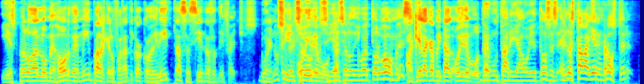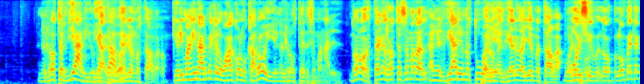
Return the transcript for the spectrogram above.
Y espero dar lo mejor de mí para que los fanáticos escogidistas se sientan satisfechos. Bueno, si él, se Hoy lo, debuta. si él se lo dijo a Héctor Gómez, Aquí en la capital, hoy debuta. debutaría hoy. Entonces, él no estaba ayer en roster. En el roster diario. no Diario, estaba. diario no estaba. ¿no? Quiero imaginarme que lo van a colocar hoy en el roster semanal. No, no, está en el roster semanal. En el diario no estuvo Pero ayer. en el diario de ayer no estaba. Bueno, Hoy pues- sí lo, lo meten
